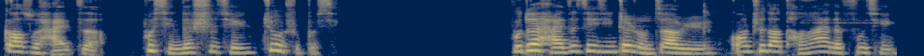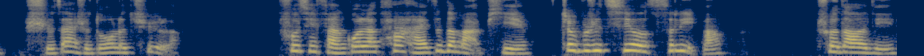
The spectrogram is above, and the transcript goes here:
告诉孩子，不行的事情就是不行。不对孩子进行这种教育，光知道疼爱的父亲实在是多了去了。父亲反过来拍孩子的马屁，这不是岂有此理吗？说到底，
